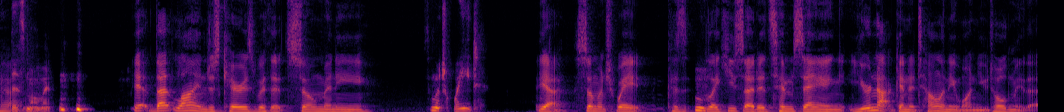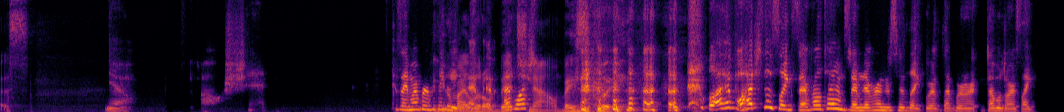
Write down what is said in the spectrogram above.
Yeah. this moment. Yeah, that line just carries with it so many so much weight. Yeah, so much weight because, Mm. like you said, it's him saying, "You're not going to tell anyone you told me this. Yeah. Oh shit. Because I remember thinking, You're my little I- I bitch watched- now, basically." well, I have watched this like several times, and I've never understood like where Dumbledore- Dumbledore's like,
